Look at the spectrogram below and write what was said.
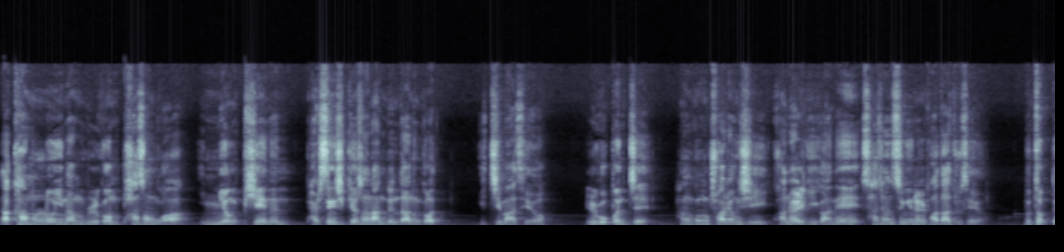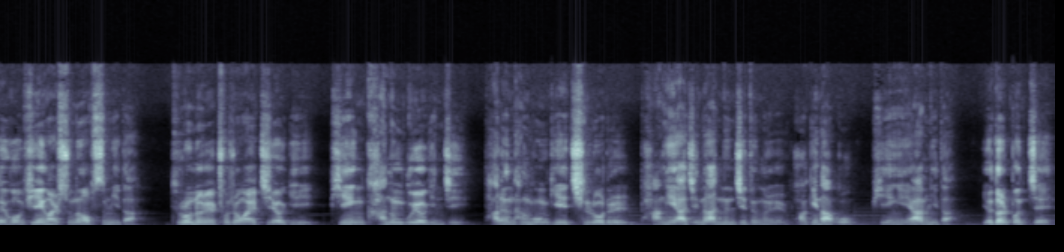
낙하물로 인한 물건 파손과 인명 피해는 발생시켜선 안 된다는 것 잊지 마세요. 일곱 번째, 항공 촬영 시 관할 기관의 사전 승인을 받아주세요. 무턱대고 비행할 수는 없습니다. 드론을 조종할 지역이 비행 가능 구역인지 다른 항공기의 진로를 방해하지는 않는지 등을 확인하고 비행해야 합니다. 여덟 번째,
